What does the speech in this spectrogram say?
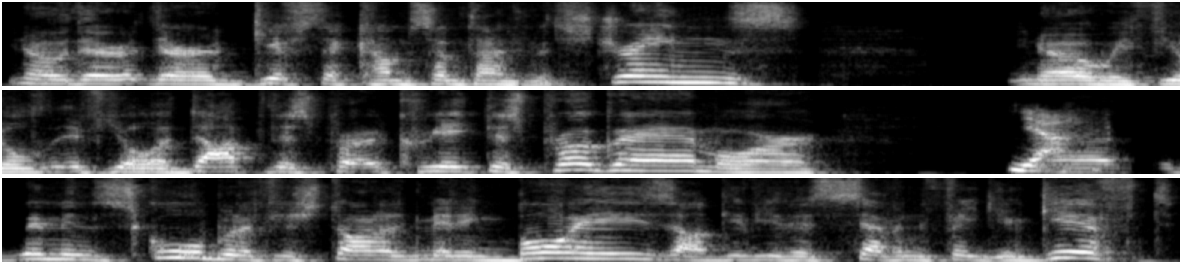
You know, there there are gifts that come sometimes with strings. You know, if you'll if you'll adopt this pro- create this program or yeah, uh, women's school, but if you start admitting boys, I'll give you this seven figure gift.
